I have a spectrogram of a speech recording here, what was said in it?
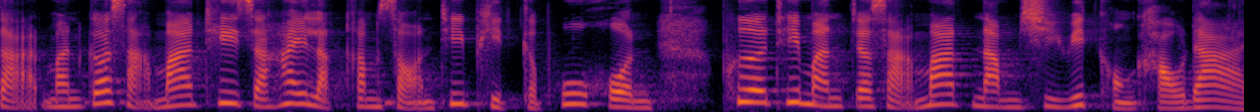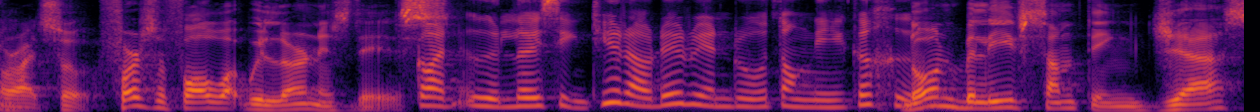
ศาจมันก็สามารถที่จะให้หลักคำสอนที่ผิดกับผู้คน เพื่อที่มันจะสามารถนำชีวิตของเขาได้ All right, so first of all what we learn is this. ก่อนอื่นเลยสิ่งที่เราได้เรียนรู้ตรงนี้ก็คือ Don't believe something just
